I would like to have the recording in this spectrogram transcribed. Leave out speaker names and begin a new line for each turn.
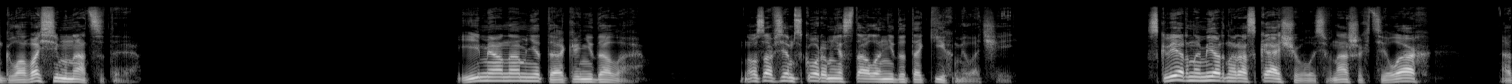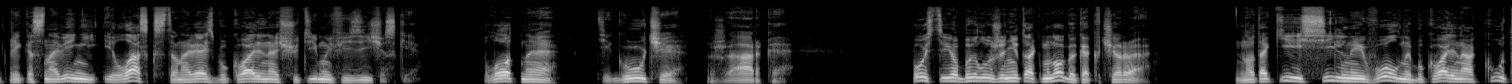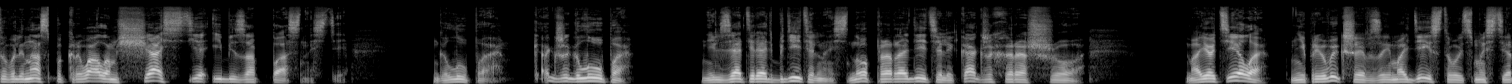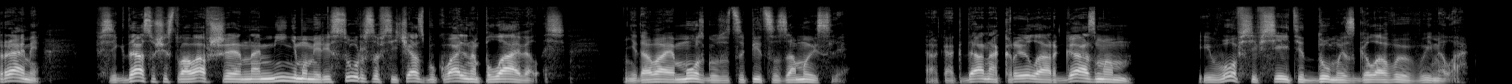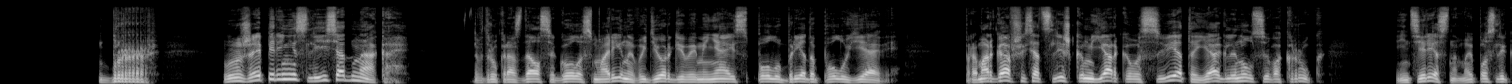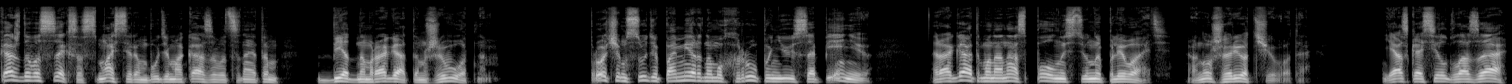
Глава 17 Имя она мне так и не дала. Но совсем скоро мне стало не до таких мелочей. Скверно-мерно раскачивалась в наших телах, от прикосновений и ласк становясь буквально ощутимой физически. Плотная, тягучая, жаркая. Пусть ее было уже не так много, как вчера — но такие сильные волны буквально окутывали нас покрывалом счастья и безопасности. Глупо. Как же глупо. Нельзя терять бдительность, но про родителей как же хорошо. Мое тело, не привыкшее взаимодействовать с мастерами, всегда существовавшее на минимуме ресурсов, сейчас буквально плавилось, не давая мозгу зацепиться за мысли. А когда накрыло оргазмом, и вовсе все эти думы с головы вымела. Бррр, уже перенеслись, однако. Вдруг раздался голос Марины, выдергивая меня из полубреда полуяви. Проморгавшись от слишком яркого света, я оглянулся вокруг. Интересно, мы после каждого секса с мастером будем оказываться на этом бедном рогатом животном? Впрочем, судя по мерному хрупанью и сопению, Рогатому на нас полностью наплевать. Оно жрет чего-то. Я скосил глаза.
